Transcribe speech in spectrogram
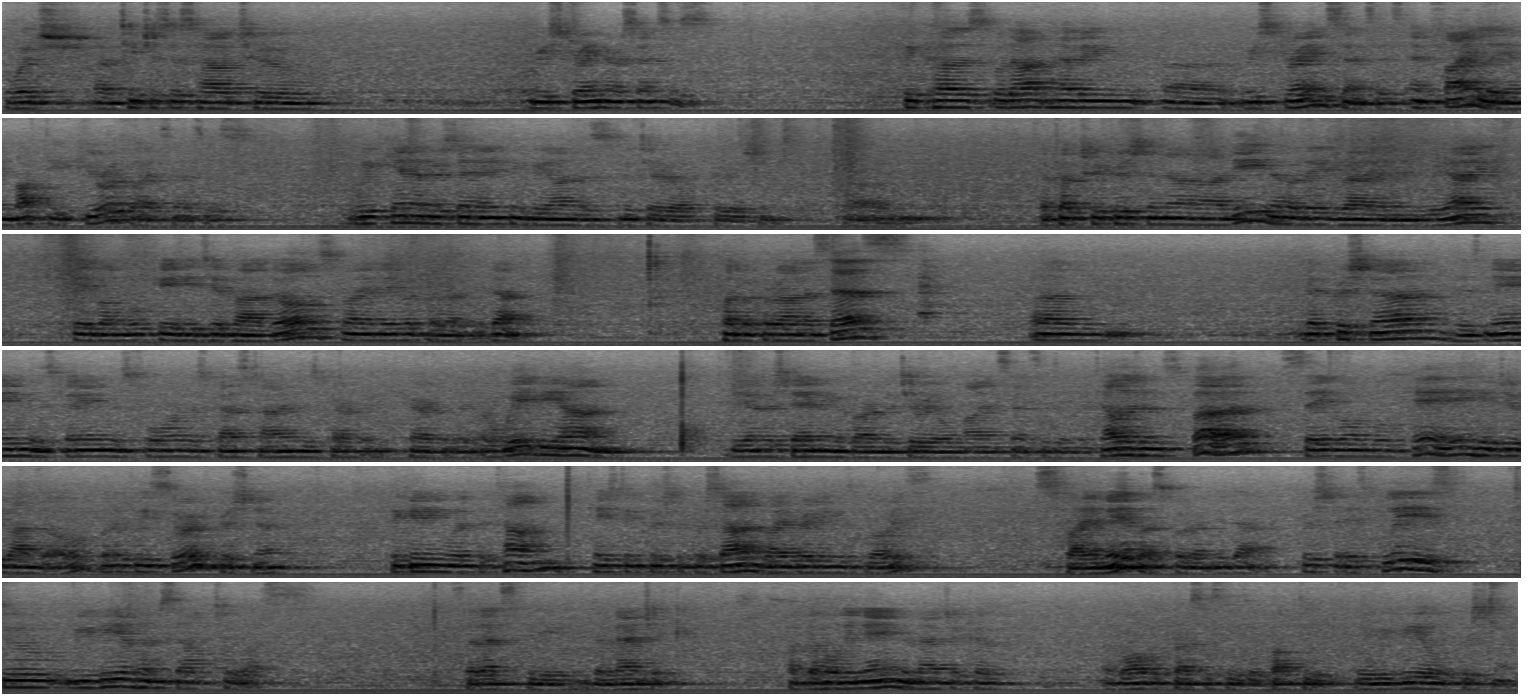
which uh, teaches us how to restrain our senses. Because without having uh, restrained senses, and finally in bhakti purified senses, we can't understand anything beyond this material creation. Um, Krishna Namadi Navadevraya Nindriyai Sevam Mukhi Hijivado Swayameva Parakvada. Padma Purana says um, that Krishna, his name, his fame, his form, his pastimes, his paraphernalia are way beyond the understanding of our material mind, senses, and intelligence, but Sevam Mukhe Hijivado. But if we serve Krishna, beginning with the tongue, tasting Krishna Prasad, vibrating his glories, Svayameva Sparamida. Krishna is pleased to reveal himself to us. So that's the, the magic of the holy name, the magic of, of all the processes of bhakti. We reveal Krishna.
